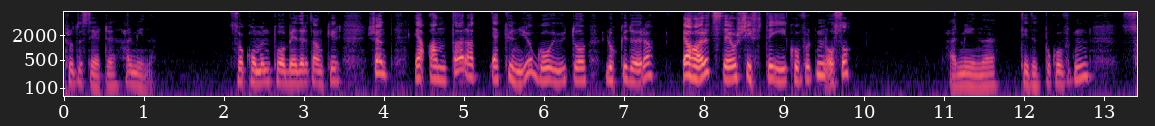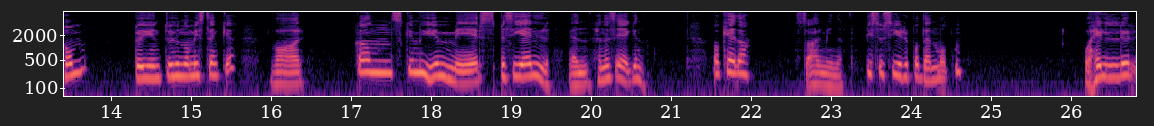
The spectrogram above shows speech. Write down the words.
protesterte Hermine. Så kom hun på bedre tanker. Skjønt, jeg antar at jeg kunne jo gå ut og lukke døra. Jeg har et sted å skifte i kofferten også. Hermine tittet på kofferten, som, begynte hun å mistenke, var ganske mye mer spesiell enn hennes egen. Ok, da, sa Hermine, hvis du sier det på den måten. Og heller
